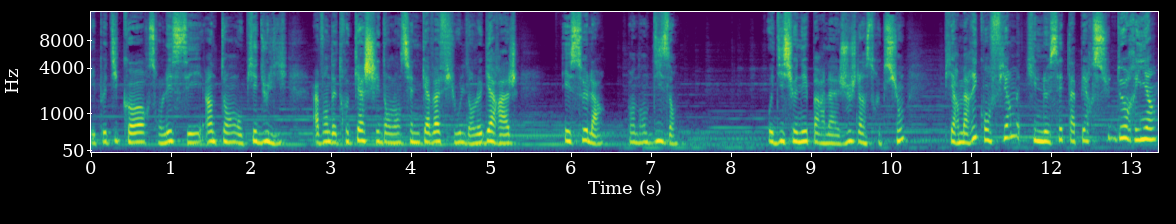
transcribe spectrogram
les petits corps sont laissés un temps au pied du lit avant d'être cachés dans l'ancienne cave à fioul dans le garage, et cela pendant dix ans. Auditionné par la juge d'instruction, Pierre-Marie confirme qu'il ne s'est aperçu de rien.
